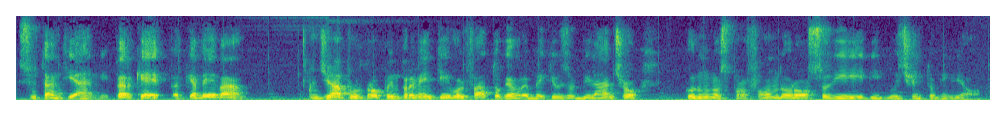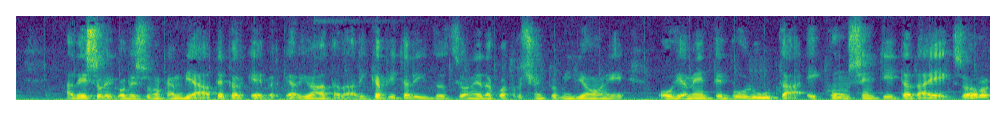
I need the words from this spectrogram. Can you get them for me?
su tanti anni. Perché? Perché aveva già purtroppo in preventivo il fatto che avrebbe chiuso il bilancio con uno sprofondo rosso di, di 200 milioni. Adesso le cose sono cambiate perché? perché è arrivata la ricapitalizzazione da 400 milioni, ovviamente voluta e consentita da Exor.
